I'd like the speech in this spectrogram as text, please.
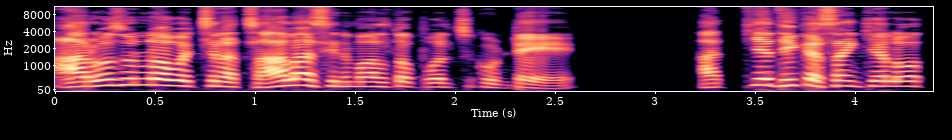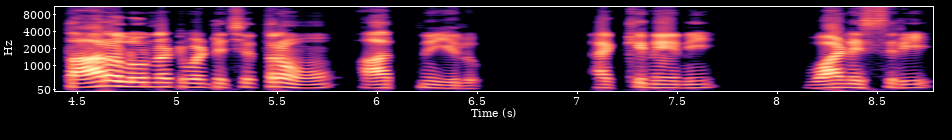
ఆ రోజుల్లో వచ్చిన చాలా సినిమాలతో పోల్చుకుంటే అత్యధిక సంఖ్యలో తారలున్నటువంటి చిత్రం ఆత్మీయులు. అక్కినేని వాణిశ్రీ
